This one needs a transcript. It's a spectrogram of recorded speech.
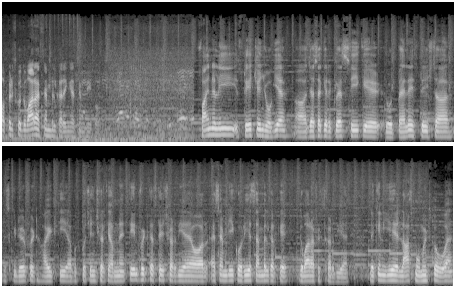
और फिर इसको दोबारा असेंबल करेंगे असेंबली को। फाइनली स्टेज चेंज हो गया है। जैसा कि रिक्वेस्ट थी कि जो पहले स्टेज था, जिसकी डेढ़ फिट हाइट थी, अब उसको चेंज करके हमने तीन फिट का स्टेज कर दिया है और एसएमडी को रीअसेंबल करके दोबारा फिक्स कर दिया है। लेकिन ये लास्ट मोमेंट पे हुआ है।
